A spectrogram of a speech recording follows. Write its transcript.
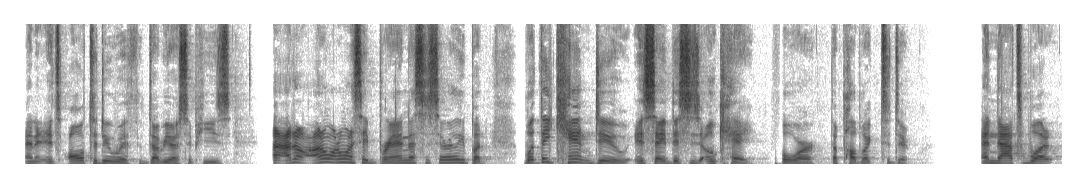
and it's all to do with WSOP's. I don't, I don't want to say brand necessarily, but what they can't do is say this is okay for the public to do, and that's what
